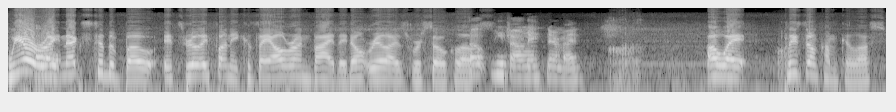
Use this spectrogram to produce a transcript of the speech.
We are Oh. right next to the boat. It's really funny because they all run by. They don't realize we're so close. Oh, he found me. Never mind. Oh, wait. Please don't come kill us.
